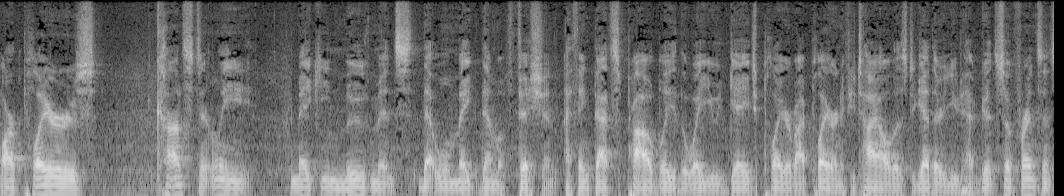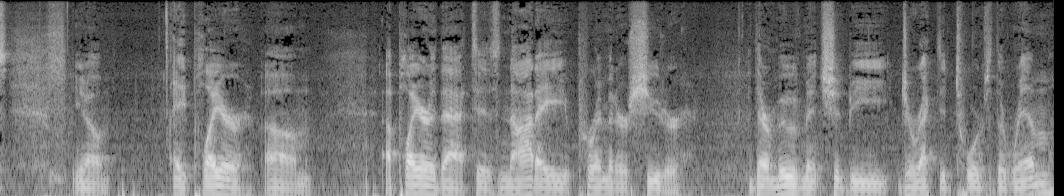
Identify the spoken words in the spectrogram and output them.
are players constantly making movements that will make them efficient. I think that's probably the way you gauge player by player, and if you tie all those together, you'd have good. So, for instance, you know, a player. Um, a player that is not a perimeter shooter, their movement should be directed towards the rim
